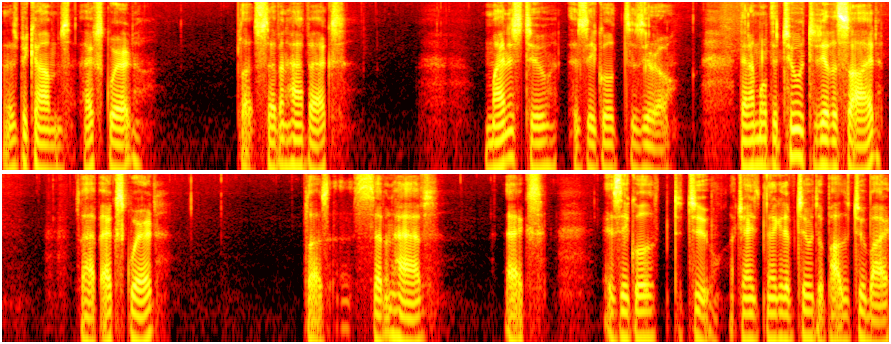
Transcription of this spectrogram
And this becomes x squared plus 7 half x minus 2 is equal to 0. Then I move the 2 to the other side. So I have x squared plus 7 halves x is equal to 2. I change negative 2 to positive 2 by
